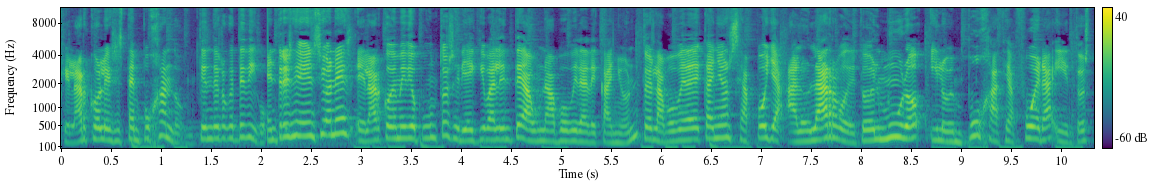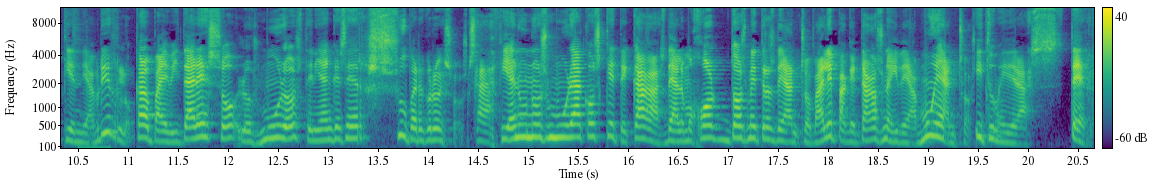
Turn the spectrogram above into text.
que el arco les está empujando. ¿Entiendes lo que te digo? En tres dimensiones, el arco de medio punto sería equivalente a una bóveda de cañón. Entonces la bóveda de cañón se apoya a lo largo de todo el muro y lo empuja hacia afuera y entonces tiende a abrirlo. Claro, para evitar eso, los muros tenían que ser súper gruesos. O sea, hacían unos muracos que te cagas, de a lo mejor dos metros de ancho, ¿vale? Para que te hagas una idea, muy anchos. Y tú me dirás, Ter,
